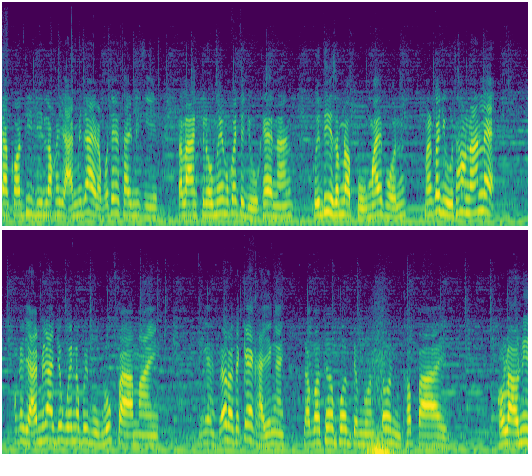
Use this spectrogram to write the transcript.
ยากรที่ดินเราขยายไม่ได้หรอกประเทศไทยมีกี่ตารางกิโลเมตรมันก็จะอยู่แค่นั้น พื้นที่สำหรับปลูกไม้ผล มันก็อยู่เท่านั้นแหละ มันขยายไม่ได้ยกเว้นเราไปปลูกลูกป่าใหม่อย่างเงี้ยแล้วเราจะแก้ไขยังไง เราก็เพิ่มเพิ่มจำนวนต้นเข้าไป ของเรานี่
